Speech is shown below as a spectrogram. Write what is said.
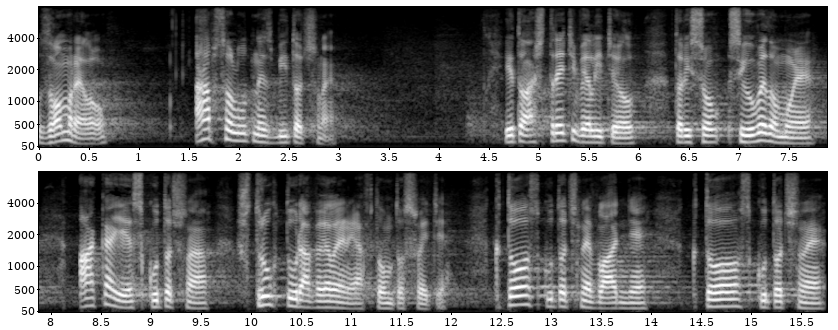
zomrelo, absolútne zbytočné. Je to až tretí veliteľ, ktorý si uvedomuje, aká je skutočná štruktúra velenia v tomto svete. Kto skutočne vládne, kto skutočne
